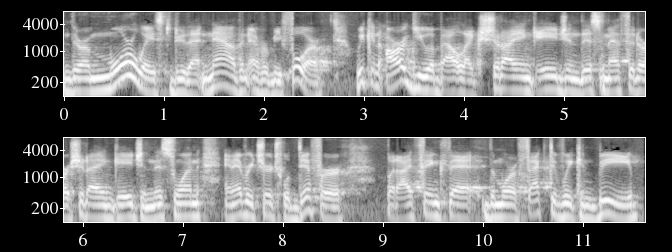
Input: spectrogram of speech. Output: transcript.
And there are more ways to do that now than ever before. We can argue about, like, should I engage in this method or should I engage in this one? And every church will differ. But I think that the more effective we can be,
